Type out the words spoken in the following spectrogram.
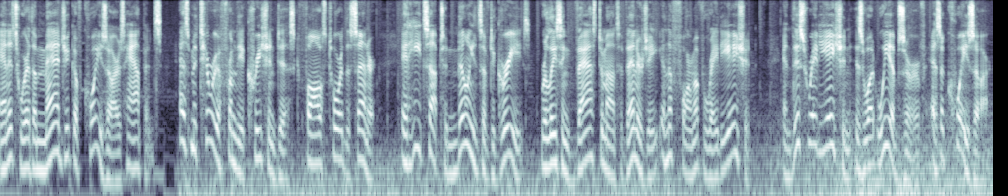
and it's where the magic of quasars happens. As material from the accretion disk falls toward the center, it heats up to millions of degrees, releasing vast amounts of energy in the form of radiation. And this radiation is what we observe as a quasar.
